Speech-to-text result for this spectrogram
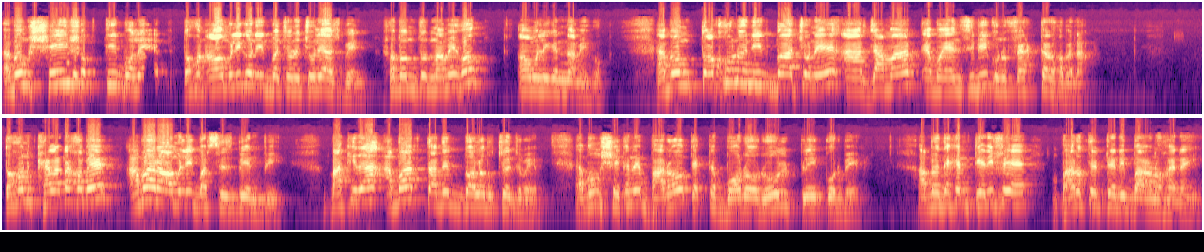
এবং সেই শক্তি বলে তখন আওয়ামী লীগও নির্বাচনে চলে আসবে। স্বতন্ত্র নামে হোক, আওয়ামী লীগের নামে হোক। এবং তখন ওই নির্বাচনে আর জামাত এবং এনসিবি কোনো ফ্যাক্টর হবে না। তখন খেলাটা হবে আবার আওয়ামী লীগ ভার্সেস বিএনপি বাকিরা আবার তাদের দলভুক্ত চলে যাবে। এবং সেখানে ভারত একটা বড় রোল প্লে করবে। আপনারা দেখেন টেরিফে ভারতের টেরিফ বাড়ানো হয় নাই।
